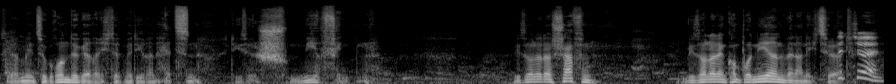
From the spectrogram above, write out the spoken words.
Sie haben ihn zugrunde gerichtet mit Ihren Hetzen, diese Schmierfinken. Wie soll er das schaffen? Wie soll er denn komponieren, wenn er nichts hört? Bitte schön.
